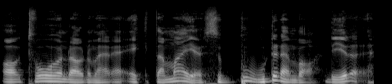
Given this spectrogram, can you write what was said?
av 200 av de här är äkta Meyer så borde den vara dyrare.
